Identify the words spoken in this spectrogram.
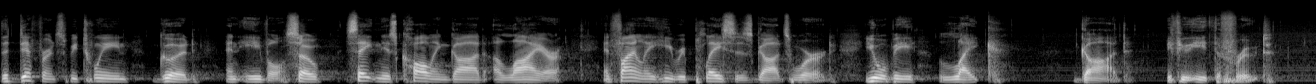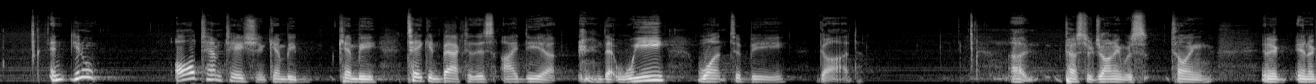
the difference between good and evil. So Satan is calling God a liar. And finally, he replaces God's word. You will be like God if you eat the fruit. And you know, all temptation can be can be taken back to this idea that we want to be God. Uh, pastor Johnny was telling in a, in a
